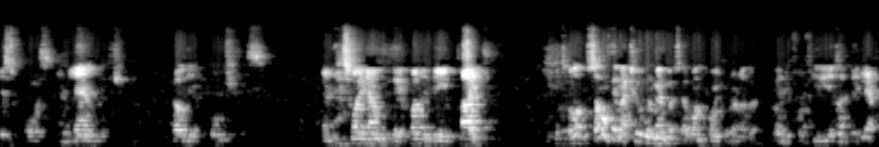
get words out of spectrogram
discourse and language, how they approach this. And that's why now they're probably being tight. Lot, some of them actually were members at one point or another, maybe for a few years and they left.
